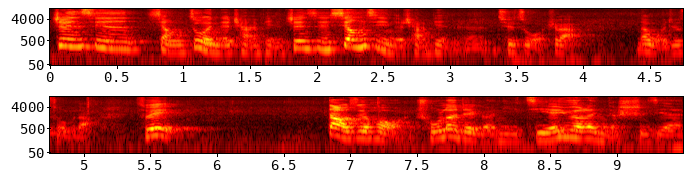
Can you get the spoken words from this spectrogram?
真心想做你的产品，真心相信你的产品的人去做，是吧？那我就做不到，所以。到最后，除了这个，你节约了你的时间，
